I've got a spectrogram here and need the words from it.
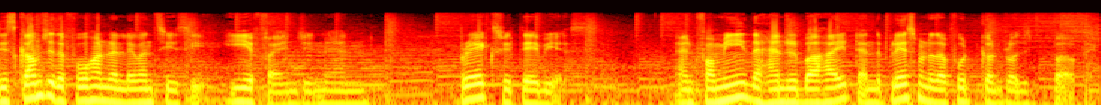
This comes with a 411cc EFI engine and brakes with ABS. And for me, the handlebar height and the placement of the foot control is perfect.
